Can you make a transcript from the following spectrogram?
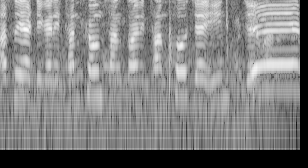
असं या ठिकाणी ठणकावून सांगतो आणि थांबतो. जय हिंद जय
